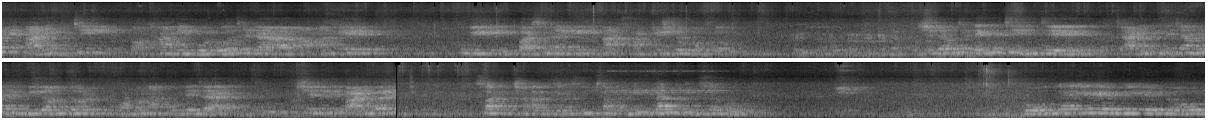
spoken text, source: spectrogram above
তারপরে আরেকটি কথা আমি বলবো যেটা আমাকে খুবই পার্সোনালি আকৃষ্ট করতো সেটা হচ্ছে দেখেছি যে চারিদিকে যে আমাদের নিরন্তর ঘটনা ঘটে যায় সে যদি পারিবারিক स्वच्छता संबंधी रंग दूसर हो हो गए वे लोग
